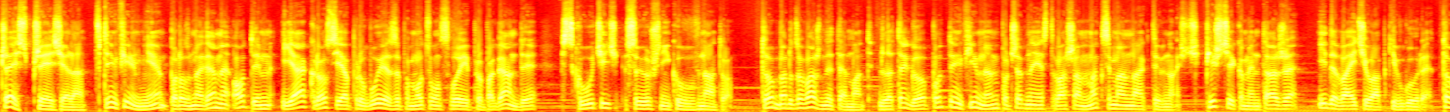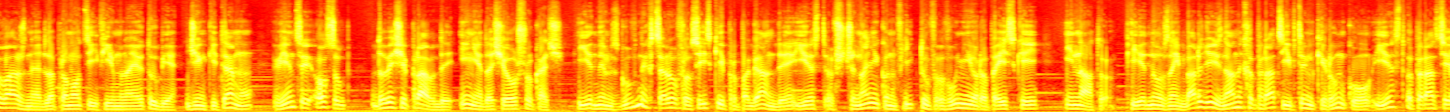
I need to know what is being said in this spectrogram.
Cześć przyjaciele! W tym filmie porozmawiamy o tym, jak Rosja próbuje za pomocą swojej propagandy skłócić sojuszników w NATO. To bardzo ważny temat, dlatego pod tym filmem potrzebna jest Wasza maksymalna aktywność. Piszcie komentarze i dawajcie łapki w górę. To ważne dla promocji filmu na YouTubie. Dzięki temu więcej osób dowie się prawdy i nie da się oszukać. Jednym z głównych celów rosyjskiej propagandy jest wszczynanie konfliktów w Unii Europejskiej i NATO. Jedną z najbardziej znanych operacji w tym kierunku jest operacja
